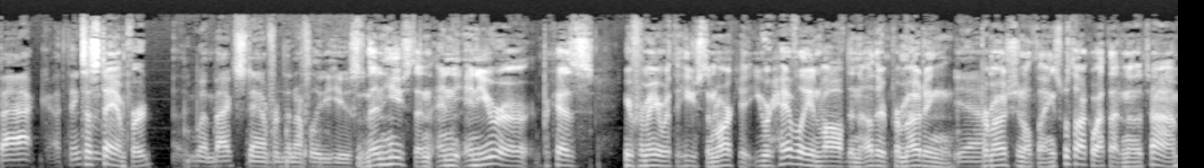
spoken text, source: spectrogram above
back. I think to we Stamford, Went back to Stamford, then I flew to Houston. then Houston. And, and you were, because you're familiar with the Houston market, you were heavily involved in other promoting, Yeah. promotional things. We'll talk about that another time.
